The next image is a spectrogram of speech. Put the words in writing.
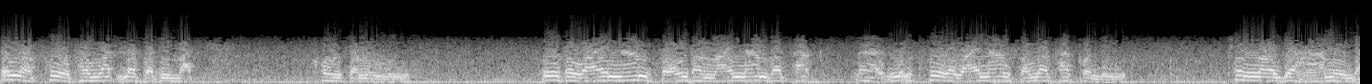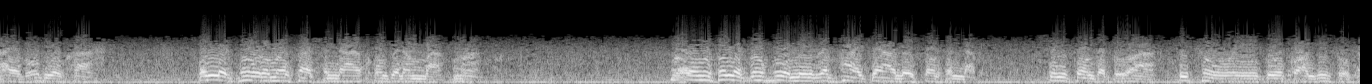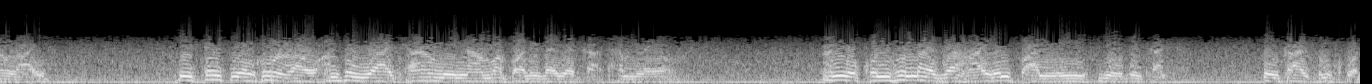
สำหรับผู้ทำวัดและปฏิบัติ คงจะไม่มีผู้ถวายน้ำสองถวายน้ำพระพักผู้ถวายน้ำสองพระพักก็ดีเช่นเราจะหาไม่ได้เพราะเดียวค่ะสมเด็จพระบรมศาสดาคงจะลำบากมาก พระองค์สมเด็จพระผู้มีพระภาคเจ้าเลยทรงสนับซึ่งทรงตรัสว่าที่โชเวดูก่อนที่สุดทั้งหลายจิตตั้งปวงของเราอันพยาช้างมีนามว่าปริยยกะทำแล้ว อันบุคคลพ้นได้จะหายเห็นป่านนี้อยู่ด้วยกันเป็นการสมควร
